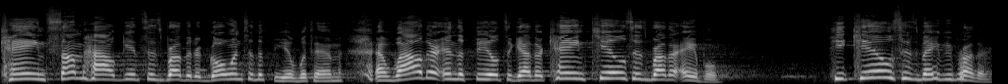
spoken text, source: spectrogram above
Cain somehow gets his brother to go into the field with him, and while they're in the field together, Cain kills his brother Abel. He kills his baby brother.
